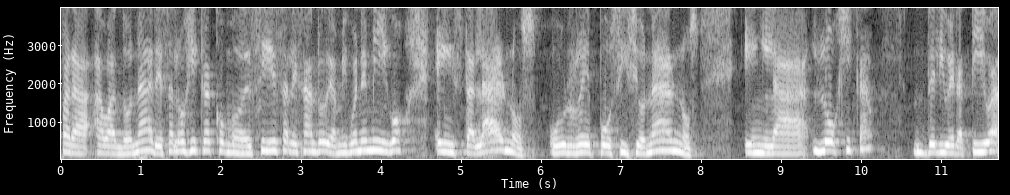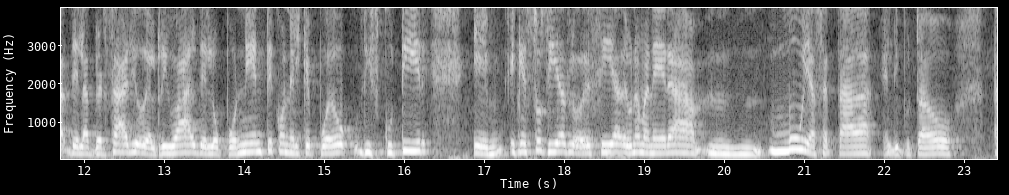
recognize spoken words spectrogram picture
para abandonar esa lógica, como decís Alejandro, de amigo-enemigo, e instalarnos o reposicionarnos en la lógica deliberativa del adversario, del rival, del oponente con el que puedo discutir. en estos días lo decía de una manera mm, muy acertada el diputado eh,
